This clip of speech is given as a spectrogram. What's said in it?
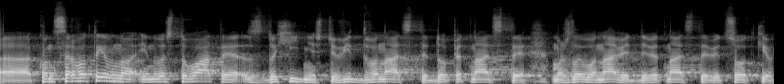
Е, Консервативно інвестувати з дохідністю від 12 до 15, можливо, навіть 19%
